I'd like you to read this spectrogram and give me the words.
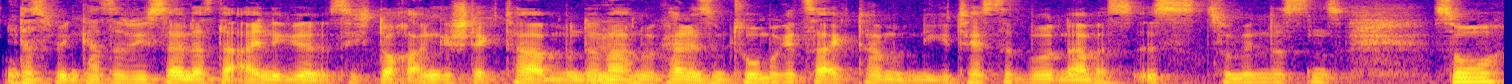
Deswegen kann es natürlich sein, dass da einige sich doch angesteckt haben und danach mhm. nur keine Symptome gezeigt haben und nie getestet wurden. Aber es ist zumindestens so,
